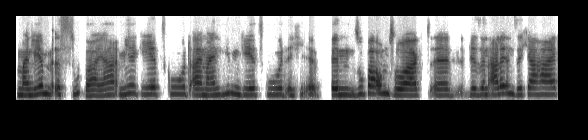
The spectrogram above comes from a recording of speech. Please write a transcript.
mein Leben ist super, ja, mir geht's gut, all meinen Lieben geht's gut, ich äh, bin super umsorgt, äh, wir sind alle in Sicherheit,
